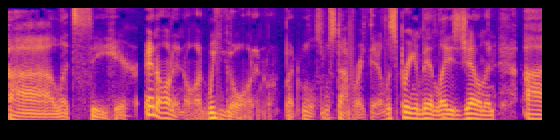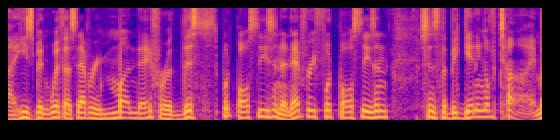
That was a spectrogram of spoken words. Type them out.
Uh, let's see here, and on and on. We can go on and on, but we'll, we'll stop right there. Let's bring him in, ladies and gentlemen. Uh, he's been with us every Monday for this football season and every football season since the beginning of time.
